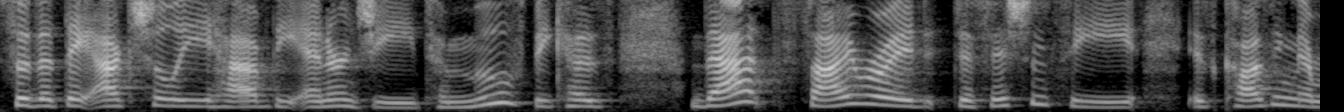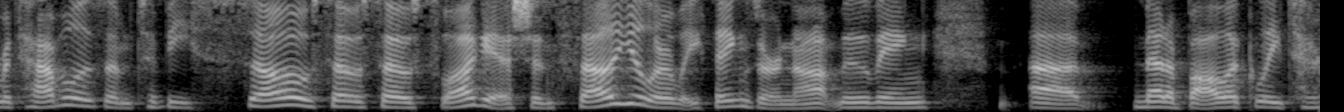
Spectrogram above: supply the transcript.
so that they actually have the energy to move because that thyroid deficiency is causing their metabolism to be so, so, so sluggish. And cellularly, things are not moving. Uh, metabolically, t-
